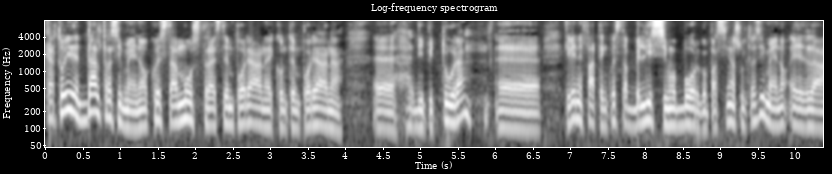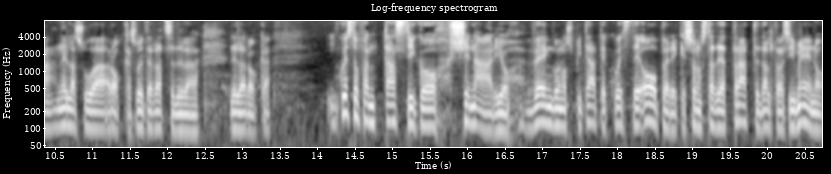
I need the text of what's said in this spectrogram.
Cartoline dal Trasimeno, questa mostra estemporanea e contemporanea eh, di pittura eh, che viene fatta in questo bellissimo borgo Passina sul Trasimeno e la, nella sua rocca, sulle terrazze della, della rocca. In questo fantastico scenario vengono ospitate queste opere che sono state attratte dal Trasimeno,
